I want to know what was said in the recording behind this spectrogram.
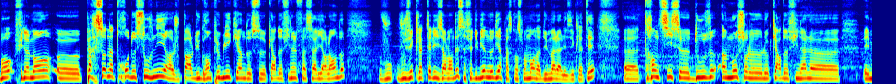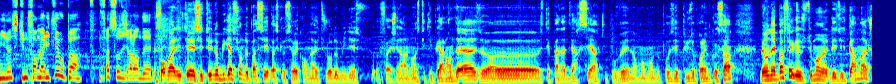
Bon, finalement, euh, personne n'a trop de souvenirs, je parle du grand public, hein, de ce quart de finale face à l'Irlande. Vous, vous éclatez les Irlandais, ça fait du bien de le dire, parce qu'en ce moment on a du mal à les éclater. Euh, 36-12, un mot sur le, quart de finale, euh, Émile, c'est une formalité ou pas face aux Irlandais? Formalité, c'était une obligation de passer parce que c'est vrai qu'on avait toujours dominé, enfin généralement cette équipe irlandaise, euh, c'était pas un adversaire qui pouvait normalement nous poser plus de problèmes que ça, mais on n'avait pas fait justement des super matchs.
